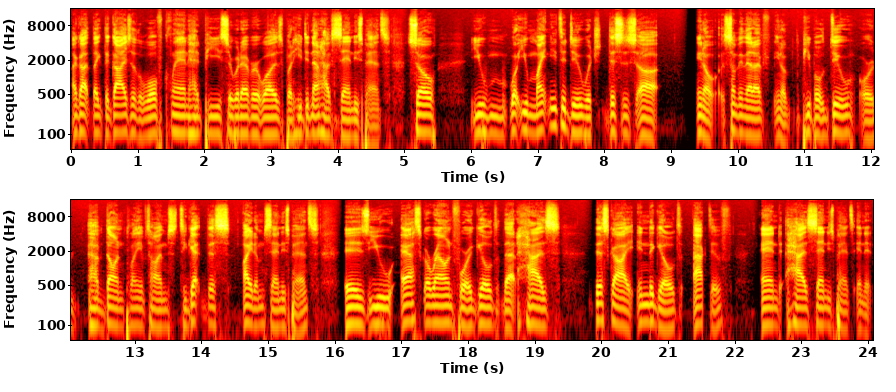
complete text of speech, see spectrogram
I got like the guys of the Wolf Clan headpiece or whatever it was, but he did not have Sandy's pants. So you, what you might need to do, which this is uh, you know, something that I've, you know, people do or have done plenty of times to get this item, Sandy's Pants, is you ask around for a guild that has this guy in the guild active and has Sandy's Pants in it.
